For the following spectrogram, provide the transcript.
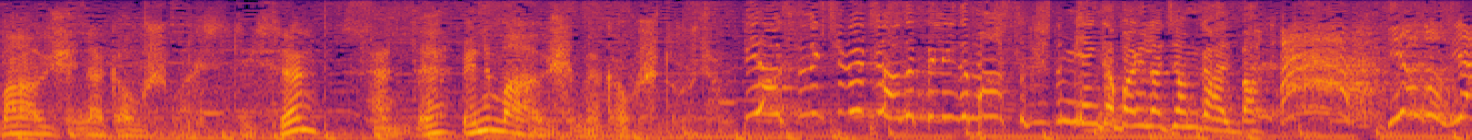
Mavişine kavuşmak istiyorsan sen de beni mavişime kavuşturacaksın. Bir aksilik çıkacağını biliyordum. Az sıkıştım yenge bayılacağım galiba. Yalnız ya.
